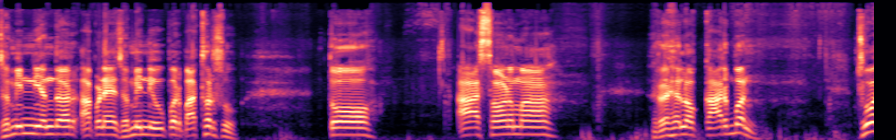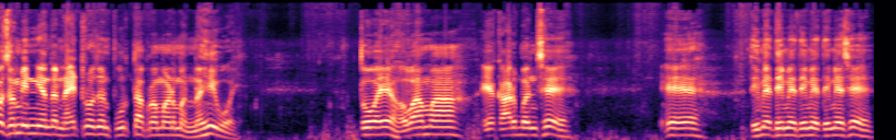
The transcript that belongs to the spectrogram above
જમીનની અંદર આપણે જમીનની ઉપર પાથરશું, તો આ સણમાં રહેલો કાર્બન જો જમીનની અંદર નાઇટ્રોજન પૂરતા પ્રમાણમાં નહીં હોય તો એ હવામાં એ કાર્બન છે, એ ધીમે ધીમે ધીમે ધીમે છે,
